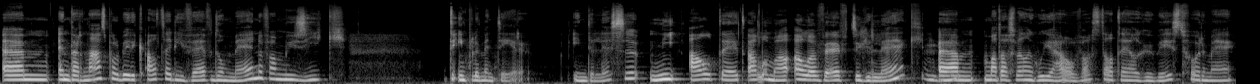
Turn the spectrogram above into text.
Ehm, en daarnaast probeer ik altijd die vijf domeinen van muziek te implementeren in de lessen. Niet altijd allemaal alle vijf tegelijk, ehm, maar dat is wel een goede houvast altijd al geweest voor mij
